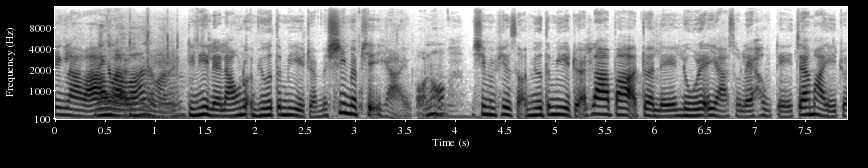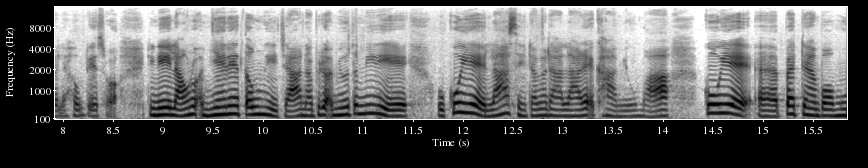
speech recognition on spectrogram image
မင်္ဂလာပါမင်္ဂလာပါပါညီမလေးဒီနေ့လေလောင်းတို့အမျိုးသမီးတွေအတွက်မရှိမဖြစ်အရာတွေပေါ့နော်မရှိမဖြစ်ဆိုအမျိုးသမီးတွေအတွက်အလှပအတွက်လည်းလိုတဲ့အရာဆိုလည်းဟုတ်တယ်ကျန်းမာရေးအတွက်လည်းဟုတ်တယ်ဆိုတော့ဒီနေ့လောင်းတို့အမြဲတမ်းသုံးနေကြနောက်ပြီးတော့အမျိုးသမီးတွေရဲ့ဟိုကိုယ့်ရဲ့လစဉ်ဓမ္မတာလာတဲ့အခါမျိုးမှာကိုယ့်ရဲ့အဲ pattern ပေါ်မူ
